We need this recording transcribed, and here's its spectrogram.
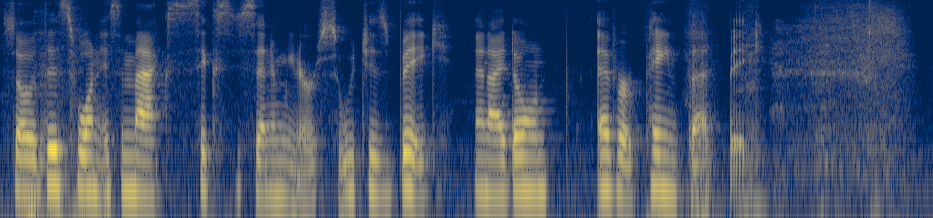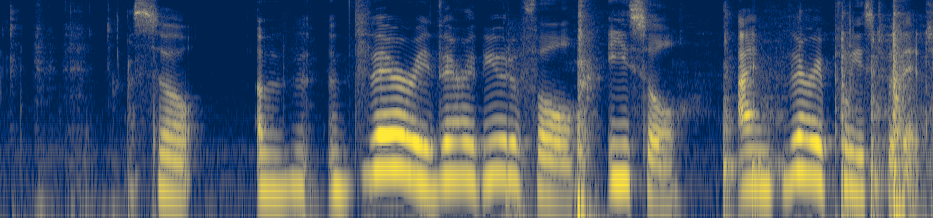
So this one is max 60 centimeters which is big and I don't ever paint that big so a very, very beautiful easel. I'm very pleased with it.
